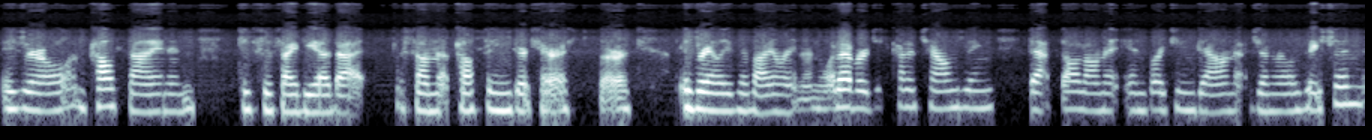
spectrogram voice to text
Israel and Palestine, and just this idea that for some that Palestinians are terrorists or Israelis are violent and whatever, just kind of challenging that thought on it and breaking down that generalization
